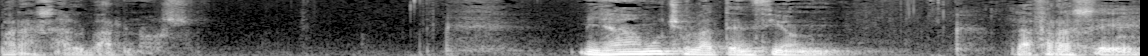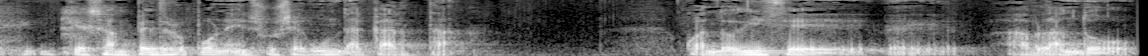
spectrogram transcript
para salvarnos. Me llama mucho la atención la frase que San Pedro pone en su segunda carta, cuando dice, eh, hablando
